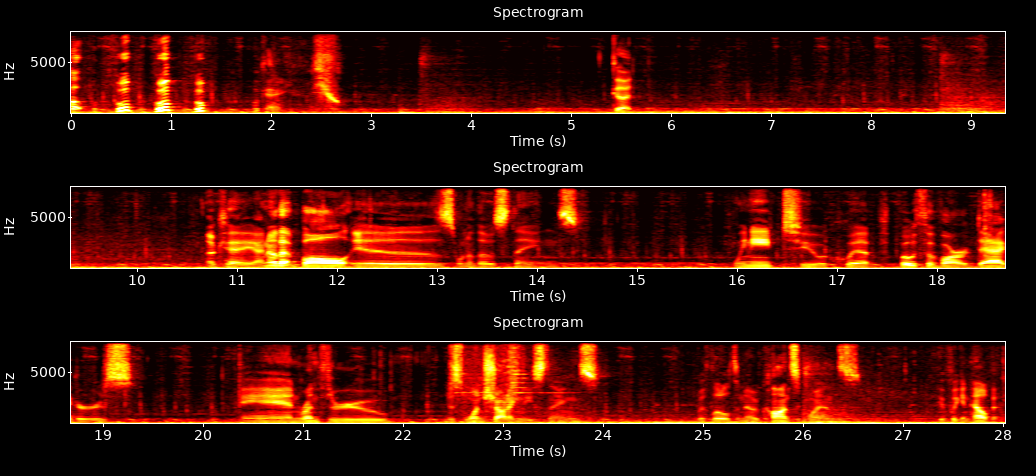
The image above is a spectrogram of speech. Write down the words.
Oh, whoop, whoop, Okay, I know that ball is one of those things. We need to equip both of our daggers and run through just one-shotting these things with little to no consequence if we can help it.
